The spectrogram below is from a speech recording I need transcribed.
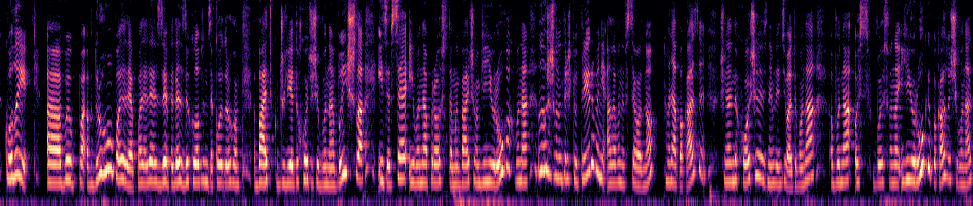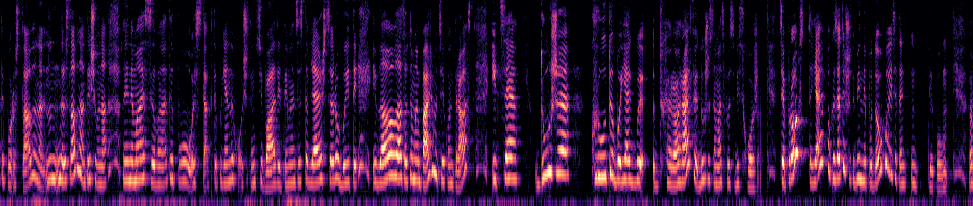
коли а, в, в другому ПДД, ПДД з, ПДД з хлопцем, за котрого батько Джулієта хоче, щоб вона вийшла, і це все, і вона просто ми бачимо в її рухах. Вона ну вже ж вони трішки утріровані, але вони все одно вона показує, що вона не хоче з ним танцювати. Вона вона ось ось вона її руки показують, що вона типу розслаблена. Ну не розслаблена, а те, що вона в неї немає сил. Вона типу ось так. Типу я не хочу танцювати, ти мене заставляєш це робити, і бла бла бла. Тобто ми бачимо цей контраст, і це дуже. Круто, бо якби хореографія дуже сама по собі схожа. Це просто як показати, що тобі не подобається типу,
